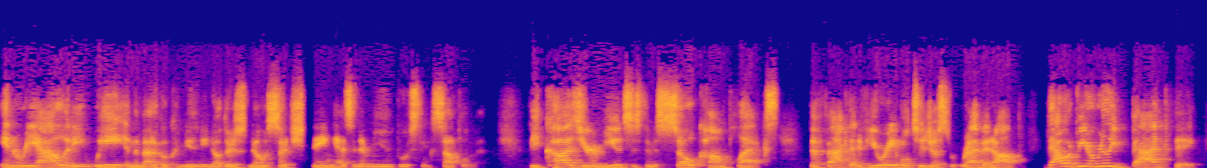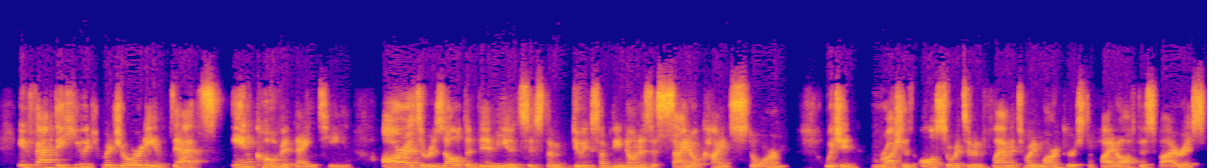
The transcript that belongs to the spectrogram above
In reality, we in the medical community know there's no such thing as an immune boosting supplement because your immune system is so complex. The fact that if you were able to just rev it up, that would be a really bad thing. In fact, a huge majority of deaths in COVID 19 are as a result of the immune system doing something known as a cytokine storm, which it rushes all sorts of inflammatory markers to fight off this virus,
